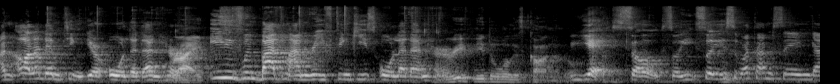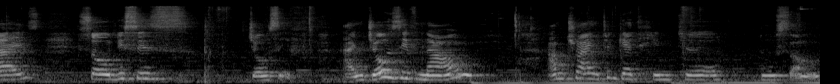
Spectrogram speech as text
And all of them think they're older than her. Right. Even Batman Reafe think he's older than her. Reafe need the oldest corner though. Yes, so so so you see what I'm saying, guys. So this is Joseph, and Joseph now, I'm trying to get him to do some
